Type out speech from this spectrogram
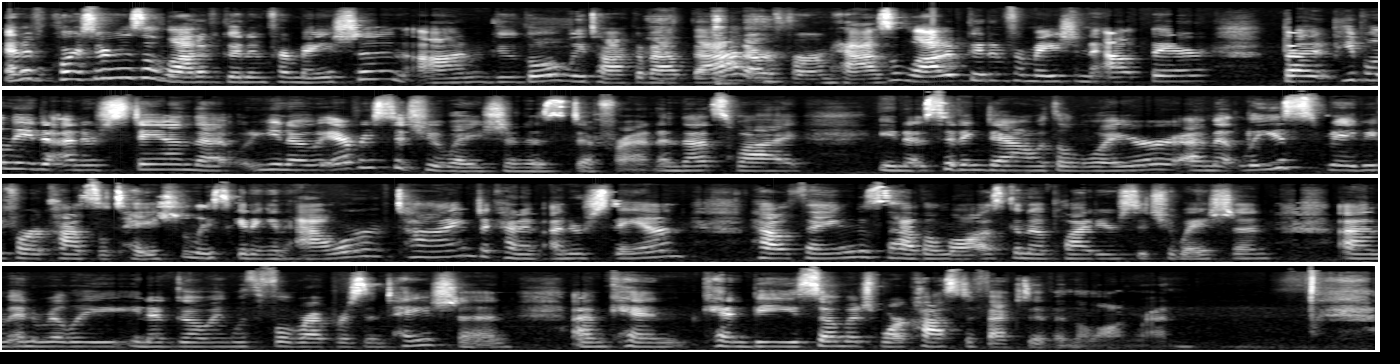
And of course, there is a lot of good information on Google. We talk about that. Our firm has a lot of good information out there, but people need to understand that, you know, every situation is different. And that's why, you know, sitting down with a lawyer, um, at least maybe for a consultation, at least getting an hour of time to kind of understand how things, how the law is going to apply to your situation, um, and really, you know, going with full representation um, can can be so much more cost effective in the long run.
